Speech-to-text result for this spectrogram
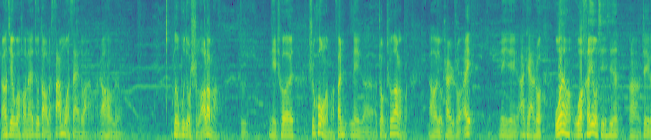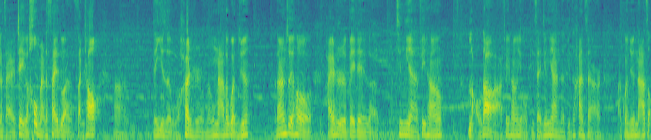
然后结果后来就到了沙漠赛段了，然后呢，勒布就折了嘛，就那车失控了嘛，翻那个撞车了嘛，然后又开始说，哎，那那个阿提亚说，我我很有信心啊，这个在这个后面的赛段反超啊，那意思我甚至能拿到冠军。当然最后还是被这个经验非常。老道啊，非常有比赛经验的比特汉塞尔把冠军拿走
